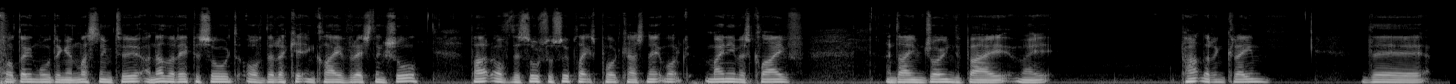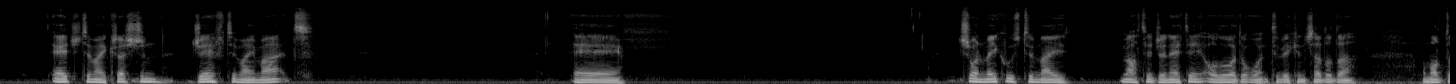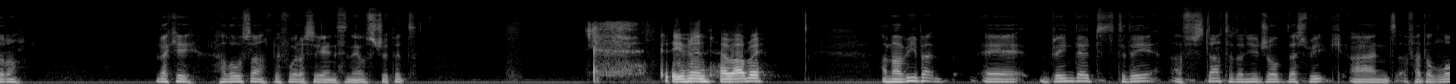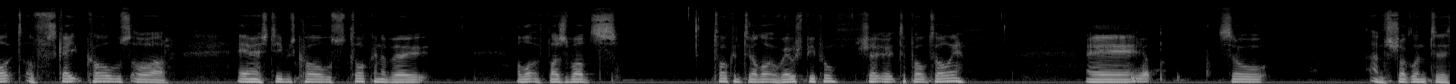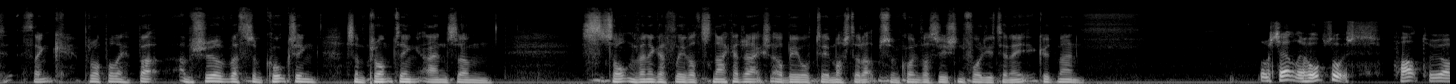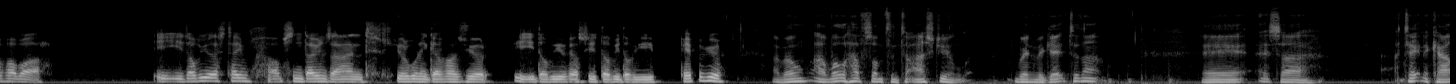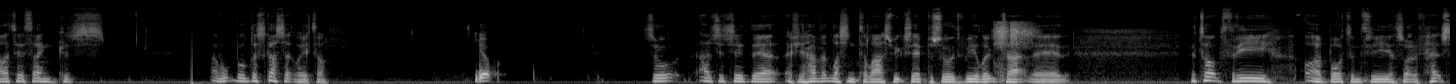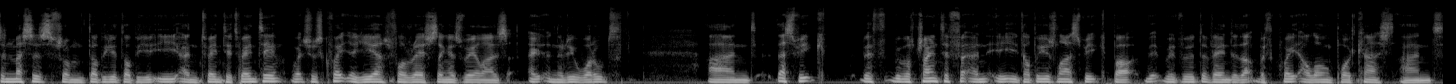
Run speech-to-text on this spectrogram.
For downloading and listening to another episode of the Ricky and Clive Wrestling Show, part of the Social Suplex Podcast Network. My name is Clive, and I am joined by my partner in crime, the Edge to my Christian, Jeff to my Matt. Uh, Shawn Michaels to my Marty Jannetty, although I don't want to be considered a, a murderer. Ricky, hello, sir, before I say anything else stupid. Good evening. How are we? I'm a wee bit uh, brain dead today. I've started a new job this week and I've had a lot of Skype calls or MS Teams calls talking about a lot of buzzwords, talking to a lot of Welsh people. Shout out to Paul Tolley. Uh, Yep. So I'm struggling to think properly, but I'm sure with some coaxing, some prompting, and some salt and vinegar flavoured Snack a Jacks, I'll be able to muster up some conversation for you tonight. Good man. Well, certainly hope so. It's part two of our AEW this time, ups and downs, and you're going to give us your AEW versus WWE pay per view. I will. I will have something to ask you when we get to that. Uh, it's a, a technicality thing because we'll discuss it later. Yep. So, as you said there, if you haven't listened to last week's episode, we looked at the the top three or bottom three sort of hits and misses from WWE in 2020, which was quite a year for wrestling as well as out in the real world. And this week, with we were trying to fit in AEW's last week, but we, we would have ended up with quite a long podcast, and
